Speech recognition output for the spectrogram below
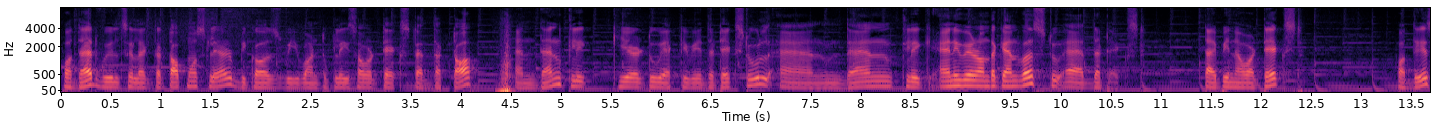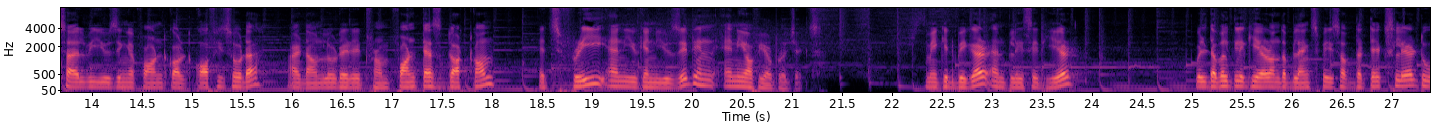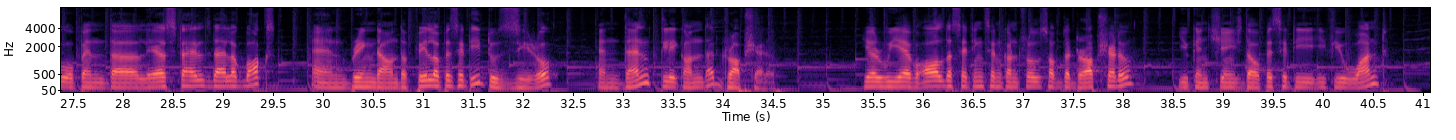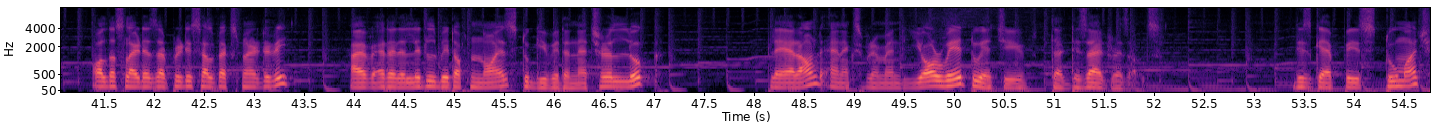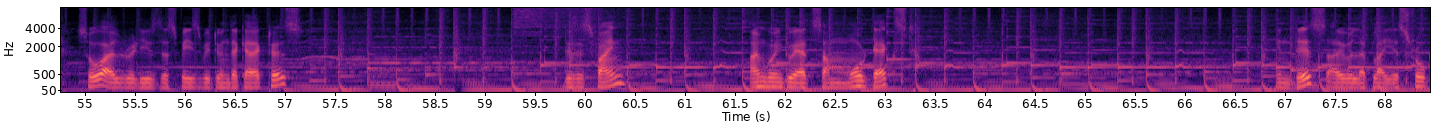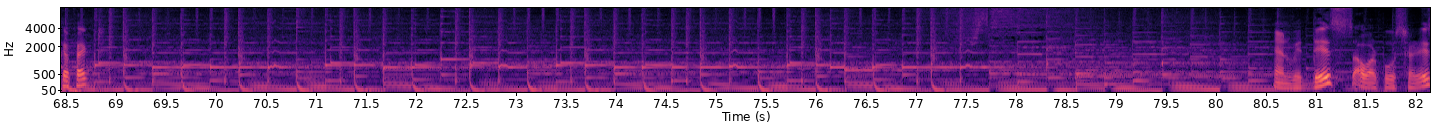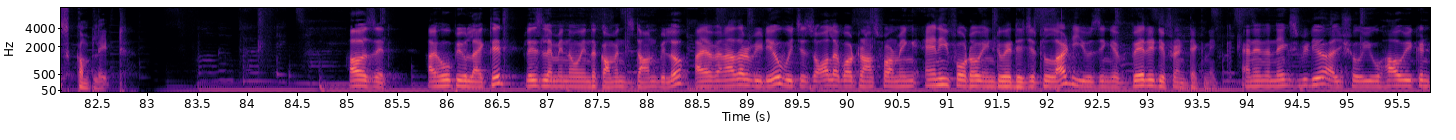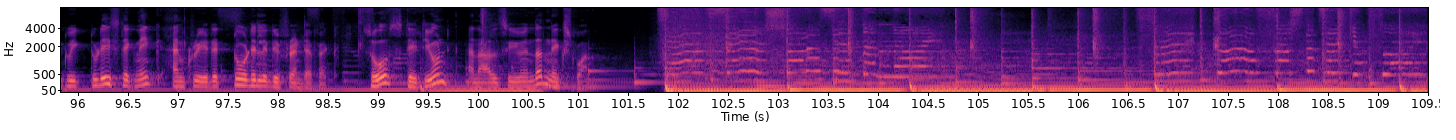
For that, we'll select the topmost layer because we want to place our text at the top and then click here to activate the text tool and then click anywhere on the canvas to add the text. Type in our text. For this, I'll be using a font called Coffee Soda. I downloaded it from fontesk.com it's free and you can use it in any of your projects. Make it bigger and place it here. We'll double click here on the blank space of the text layer to open the layer styles dialog box and bring down the fill opacity to 0 and then click on the drop shadow. Here we have all the settings and controls of the drop shadow. You can change the opacity if you want. All the sliders are pretty self-explanatory. I have added a little bit of noise to give it a natural look play around and experiment your way to achieve the desired results. This gap is too much, so I'll reduce the space between the characters. This is fine. I'm going to add some more text. In this, I will apply a stroke effect. And with this, our poster is complete. How is it? I hope you liked it. Please let me know in the comments down below. I have another video which is all about transforming any photo into a digital art using a very different technique. And in the next video, I'll show you how you can tweak today's technique and create a totally different effect. So stay tuned and I'll see you in the next one.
